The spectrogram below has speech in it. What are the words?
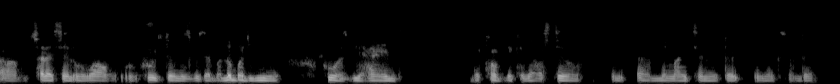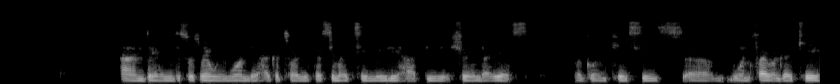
um, started saying, oh, wow, who's doing this business? But nobody knew who was behind the company because I was still in, um, the, in next Sunday. And then this was when we won the hackathon. You can see my team really happy, showing that, yes, we're going places, um, won 500K.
